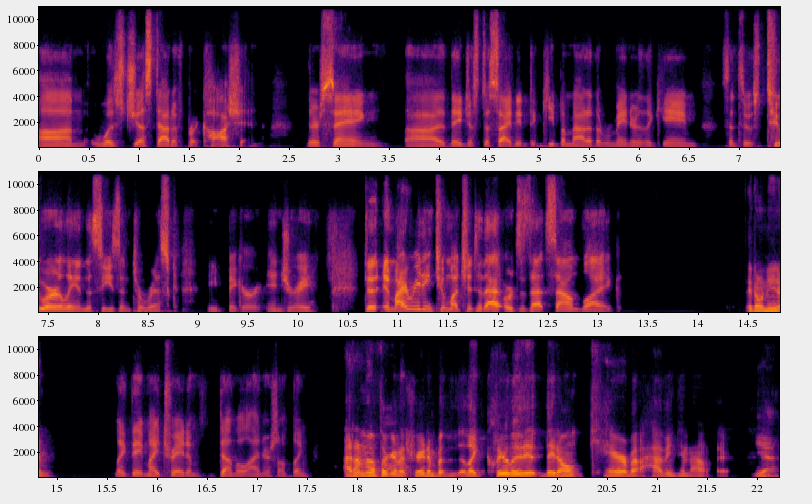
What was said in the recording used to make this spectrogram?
um, was just out of precaution. They're saying uh, they just decided to keep him out of the remainder of the game since it was too early in the season to risk a bigger injury. Do, am I reading too much into that, or does that sound like they don't need him? Like they might trade him down the line or something. I don't know if they're going to trade him, but like clearly they, they don't care about having him out there. Yeah.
